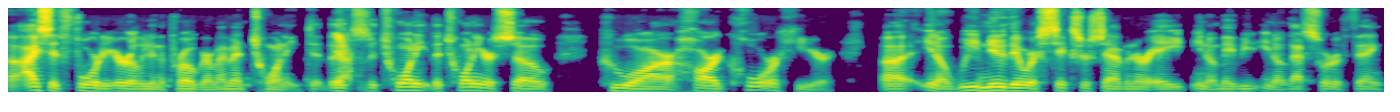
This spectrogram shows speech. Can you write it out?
uh, i said 40 early in the program i meant 20 the, yes. the 20 the 20 or so who are hardcore here uh, you know we knew there were six or seven or eight you know maybe you know that sort of thing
